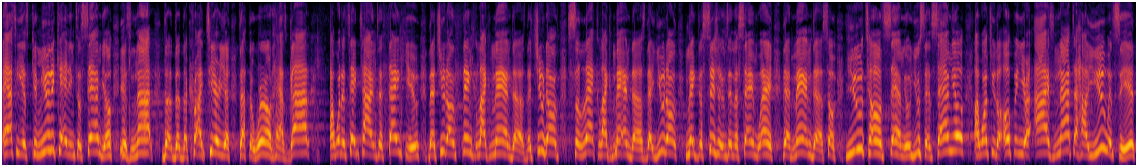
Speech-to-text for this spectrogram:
as He is communicating to Samuel, is not the, the, the criteria that the world has. God I want to take time to thank you that you don't think like man does, that you don't select like man does, that you don't make decisions in the same way that man does. So you told Samuel, you said, Samuel, I want you to open your eyes not to how you would see it,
